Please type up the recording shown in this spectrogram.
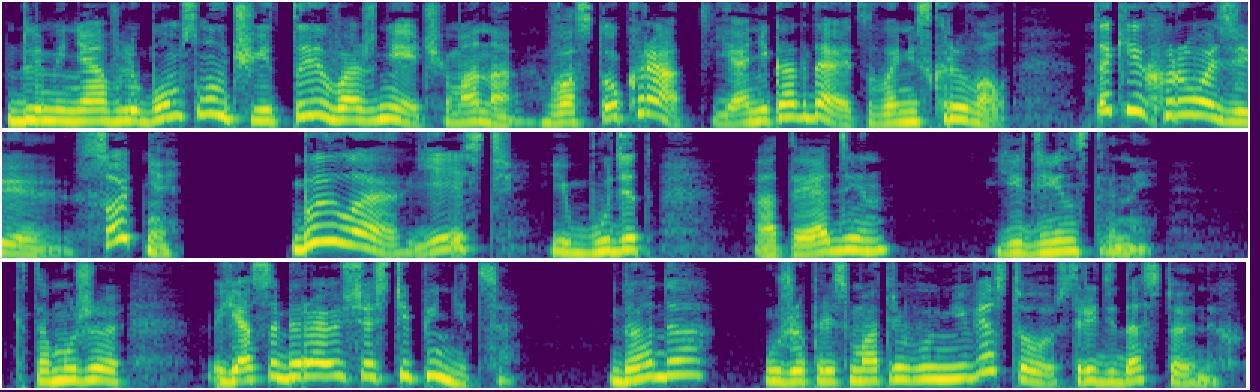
Для меня в любом случае ты важнее, чем она. Во сто крат. Я никогда этого не скрывал. Таких Рози сотни. Было, есть и будет. А ты один. Единственный. К тому же я собираюсь остепениться. Да-да, уже присматриваю невесту среди достойных.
